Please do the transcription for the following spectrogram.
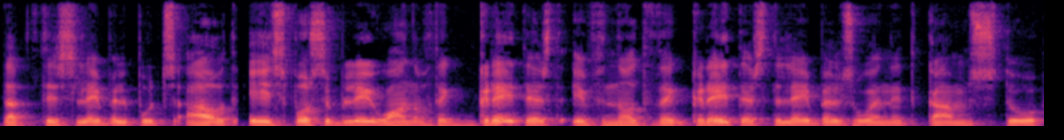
that this label puts out. It's possibly one of the greatest if not the greatest labels when it comes to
